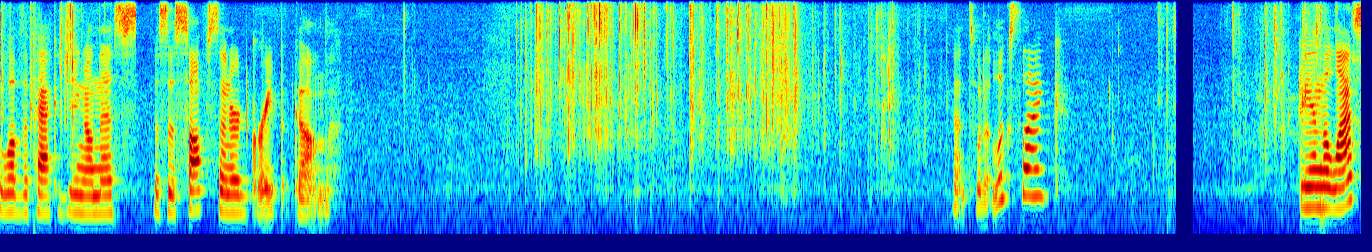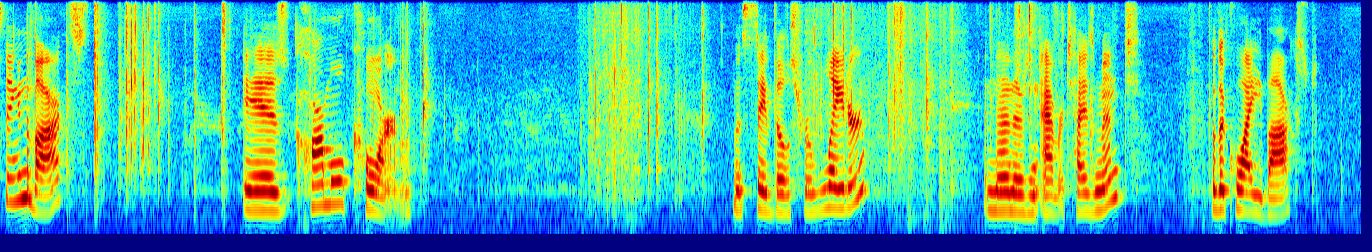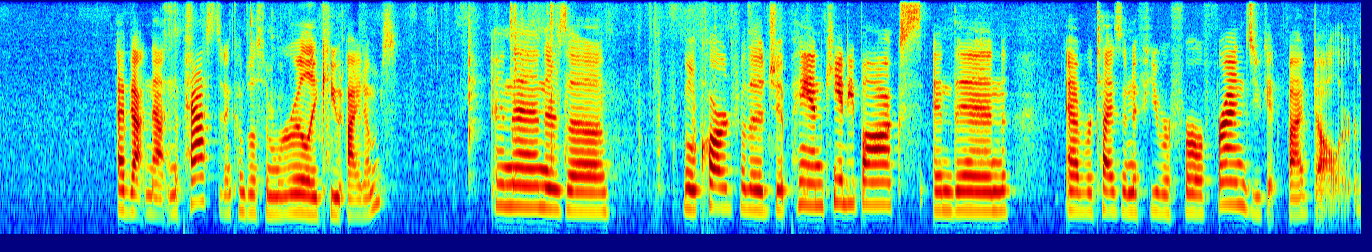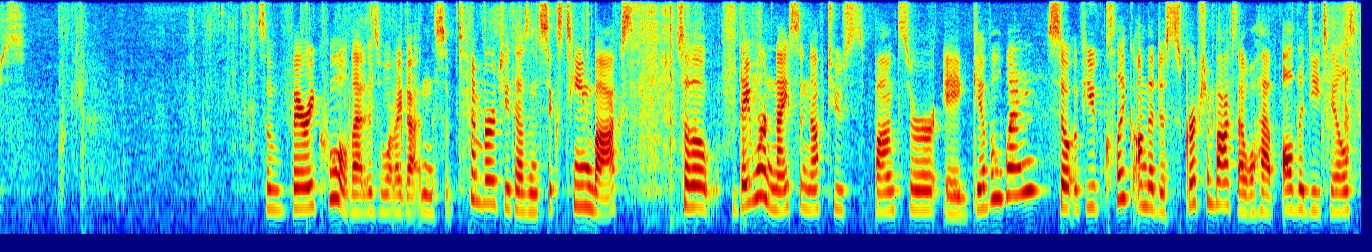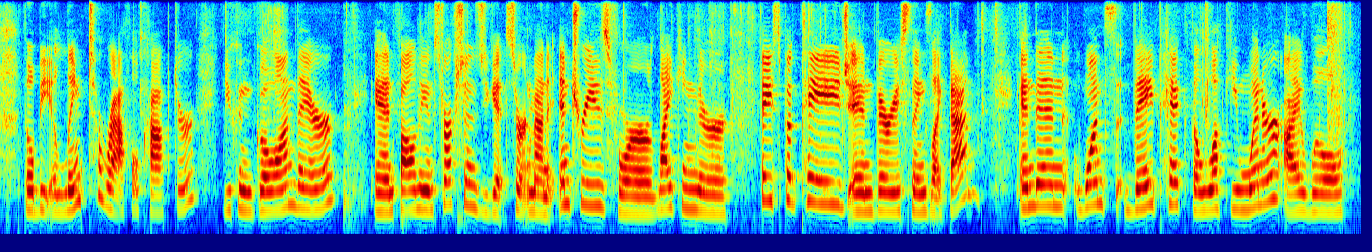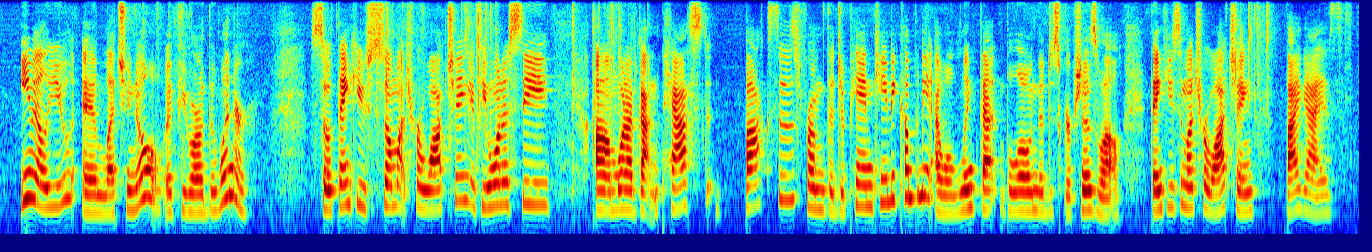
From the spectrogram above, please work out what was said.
I love the packaging on this. This is soft-centered grape gum. That's what it looks like. And the last thing in the box is caramel corn. Let's save those for later. And then there's an advertisement for the Kawaii box. I've gotten that in the past and it comes with some really cute items. And then there's a little card for the Japan candy box and then advertisement if you refer friends you get $5. So very cool. That is what I got in the September 2016 box. So they were nice enough to sponsor a giveaway. So if you click on the description box, I will have all the details. There'll be a link to Rafflecopter. You can go on there and follow the instructions. You get certain amount of entries for liking their Facebook page and various things like that. And then once they pick the lucky winner, I will email you and let you know if you are the winner. So thank you so much for watching. If you want to see um, what I've gotten past boxes from the Japan Candy Company, I will link that below in the description as well. Thank you so much for watching. Bye guys.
